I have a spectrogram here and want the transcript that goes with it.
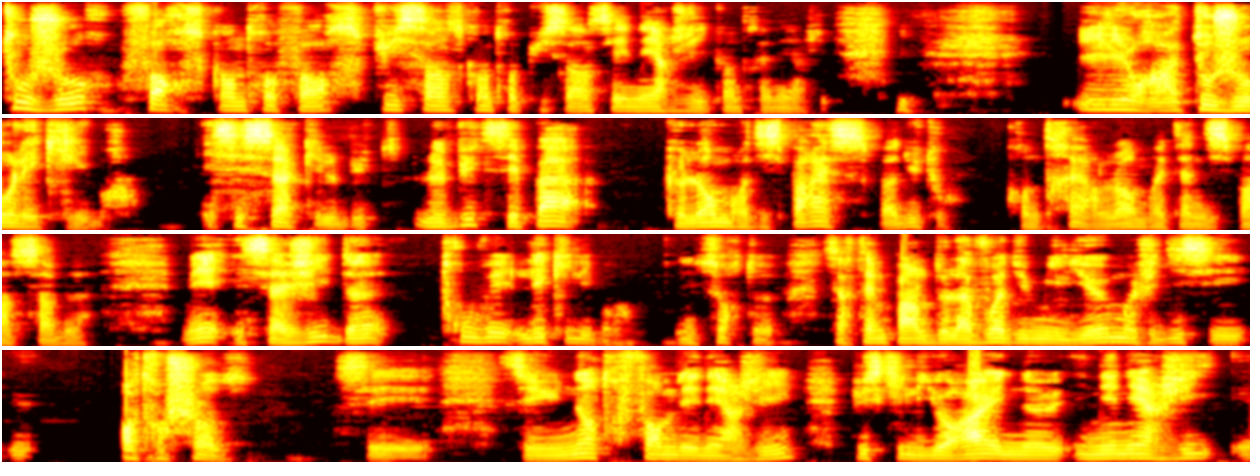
toujours force contre force, puissance contre puissance, énergie contre énergie il y aura toujours l'équilibre. Et c'est ça qui est le but. Le but, c'est pas que l'ombre disparaisse, pas du tout. Au contraire, l'ombre est indispensable. Mais il s'agit de trouver l'équilibre. Une sorte, certains parlent de la voie du milieu. Moi, je dis c'est autre chose. C'est, c'est une autre forme d'énergie, puisqu'il y aura une, une énergie euh,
